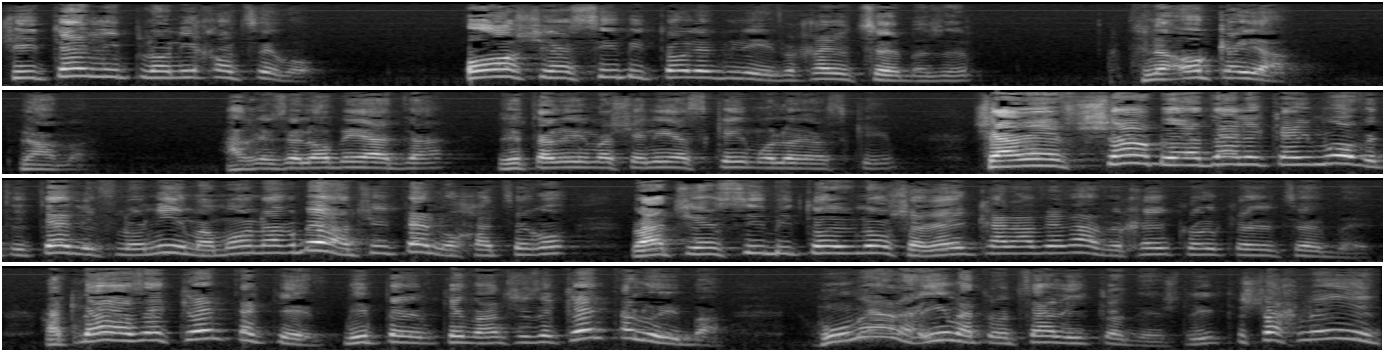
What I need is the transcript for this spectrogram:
שייתן לי פלוני חצרו, או שישיא ביתו לבני וכיוצא בזה, תנאו קיים. למה? הרי זה לא בידה, זה תלוי אם השני יסכים או לא יסכים. שהרי אפשר בידה לקיימו ותיתן לפלוני ממון הרבה עד שייתן לו חצרו. ועד שישיא ביתו לבנו, שהרי אין כאן עבירה וכן כל כיוצא בהם. התנאי הזה כן תקף, מכיוון שזה כן תלוי בה. הוא אומר לה, אם את רוצה להתקדש לי, תשכנעי את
